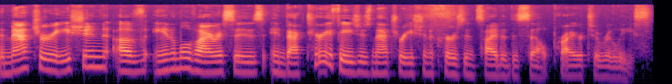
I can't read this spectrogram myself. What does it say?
The maturation of animal viruses in bacteriophages, maturation occurs inside of the cell prior to release.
